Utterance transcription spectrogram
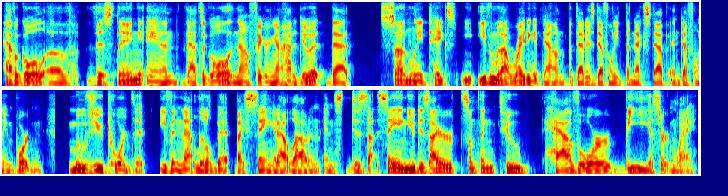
have a goal of this thing and that's a goal and now figuring out how to do it that suddenly takes even without writing it down but that is definitely the next step and definitely important moves you towards it even that little bit by saying it out loud and, and desi- saying you desire something to have or be a certain way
